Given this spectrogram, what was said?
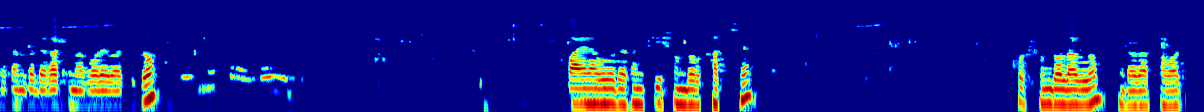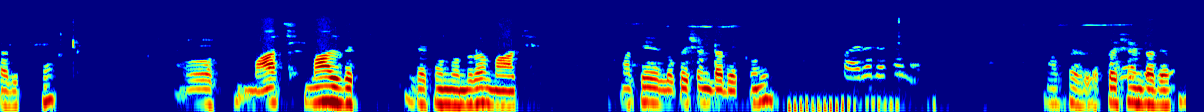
এখানটা দেখাশোনা করে বা কিছু পায়রাগুলো দেখেন কি সুন্দর খাচ্ছে। খুব সুন্দর লাগল, দাদা খাবারটা দিচ্ছে। ও, মাছ মাছ দেখ- দেখুন বন্ধুরা, মাছ। মাছের লোকেশনটা দেখুন। দেখুন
